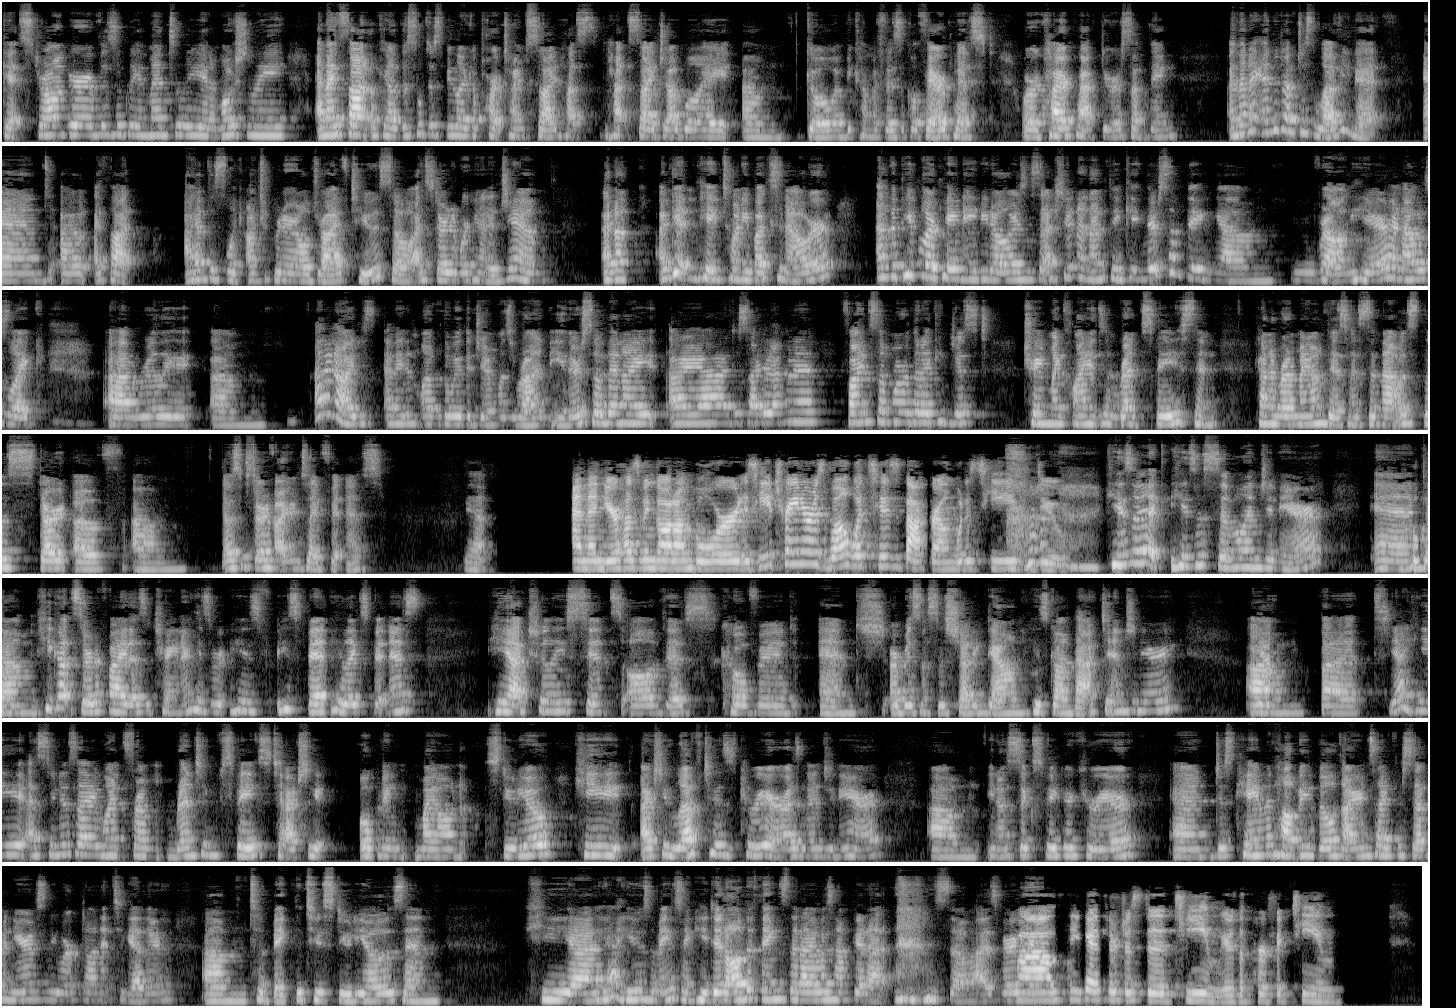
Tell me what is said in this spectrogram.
get stronger physically and mentally and emotionally. And I thought, okay, this will just be like a part-time side hus- side job while I um, go and become a physical therapist or a chiropractor or something. And then I ended up just loving it. And I, I thought, I have this like entrepreneurial drive too. So I started working at a gym and I'm, I'm getting paid 20 bucks an hour and the people are paying $80 a session. And I'm thinking there's something um, wrong here. And I was like, uh, really, um, I don't know. I just, and I didn't love the way the gym was run either. So then I, I uh, decided I'm going to find somewhere that I can just train my clients and rent space and kind of run my own business. And that was the start of, um, that was the start of Ironside Fitness. Yeah. And then your husband got on board. Is he a trainer as well? What's his background? What does he do? he's a he's a civil engineer, and Oh, um, he got certified as a trainer. He's he's he's fit. He likes fitness. He actually, since all of this COVID and sh- our businesses shutting down, he's gone back to engineering. Yeah. Um, but yeah, he as soon as I went from renting space to actually opening my own studio, he actually left his career as an engineer, um, you know, six figure career, and just came and helped me build Ironside for seven years. We worked on it together um, to make the two studios, and he, uh, yeah, he was amazing. He did all the things that I was not good at, so I was very Wow. So you guys are just a team. You're the perfect team.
